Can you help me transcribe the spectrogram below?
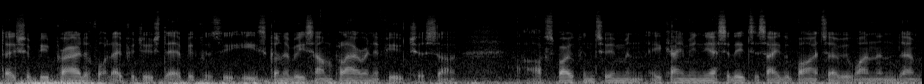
they should be proud of what they produced there because he, he's going to be some player in the future. So I've spoken to him and he came in yesterday to say goodbye to everyone and um,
